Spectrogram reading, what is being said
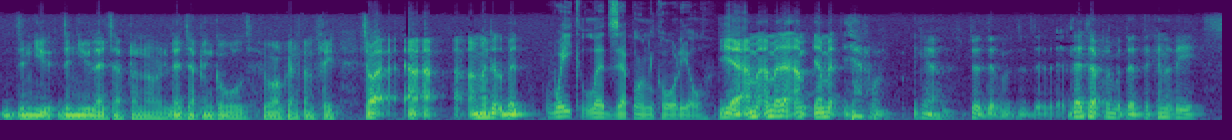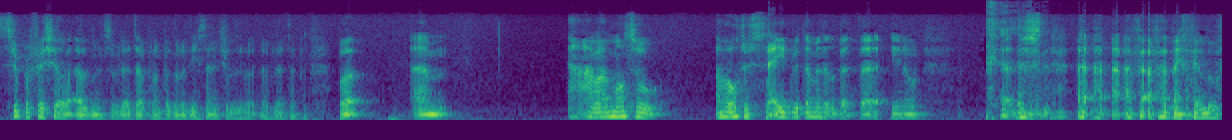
the new the new Led Zeppelin or Led Zeppelin Gold, who are Greta Van Fleet. So I, I, I, I'm a little bit Weak Led Zeppelin cordial. yeah, I'm, I'm, I'm, I'm yeah, well, yeah. The, the, the Led Zeppelin, but the, the kind of the superficial elements of Led Zeppelin, but none of the essentials of, of Led Zeppelin. But um, I'm also, I've also sided with them a little bit. That you know, uh, I, I- I've, had my fill of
